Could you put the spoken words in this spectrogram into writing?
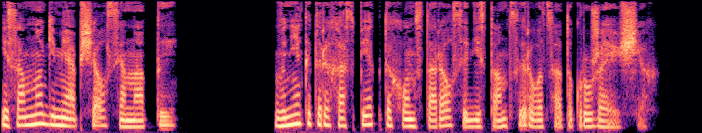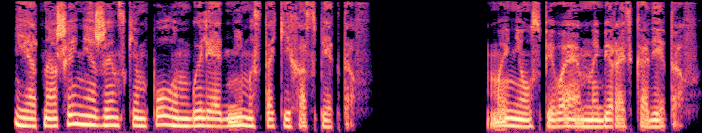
и со многими общался на «ты», в некоторых аспектах он старался дистанцироваться от окружающих. И отношения с женским полом были одним из таких аспектов. Мы не успеваем набирать кадетов.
